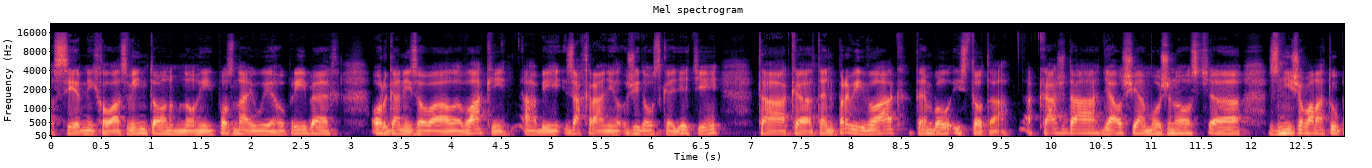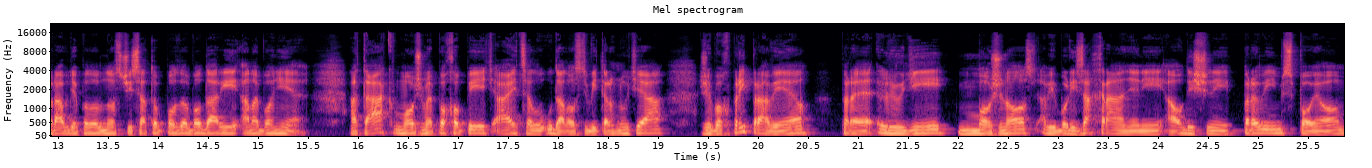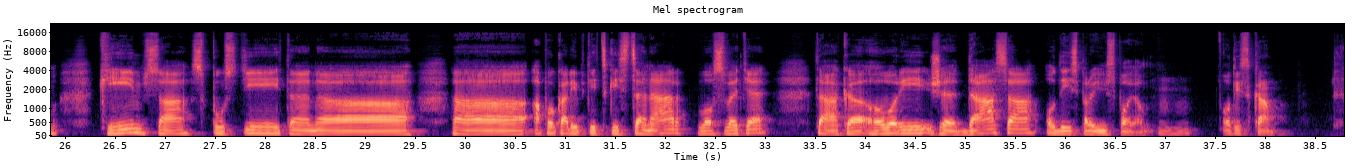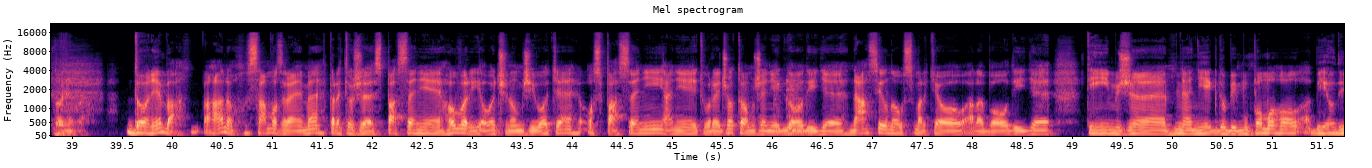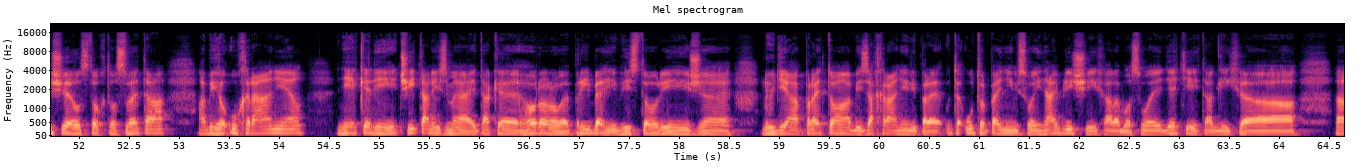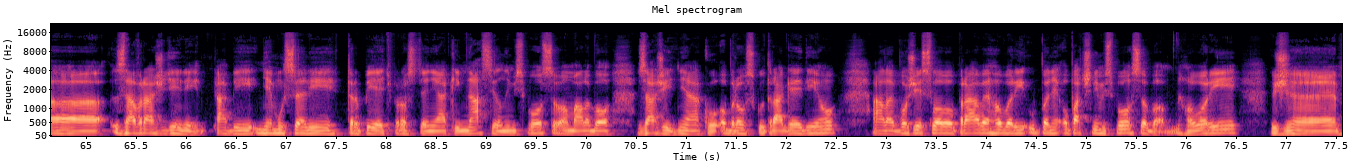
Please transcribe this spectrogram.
Sir Nicholas Winton, mnohí poznajú jeho príbeh, organizoval vlaky, aby zachránil židovské deti, tak ten prvý vlak, ten bol istota. A každá ďalšia možnosť uh, znižovala tú pravdepodobnosť, či sa to podarí alebo nie. A tak môžeme pochopiť aj celú udalosť vytrhnutia, že Boh pripravil pre ľudí možnosť, aby boli zachránení a odišli prvým spojom, kým sa spustí ten uh, uh, apokalyptický scenár vo svete, tak uh, hovorí, že dá sa odísť prvým spojom. Mm-hmm. Odísť kam? Do neba. Do neba, áno, samozrejme, pretože spasenie hovorí o väčšinom živote, o spasení a nie je tu reč o tom, že niekto mhm. odíde násilnou smrťou alebo odíde tým, že niekto by mu pomohol, aby odišiel z tohto sveta, aby ho uchránil. Niekedy čítali sme aj také hororové príbehy v histórii, že ľudia preto, aby zachránili pre utrpením svojich najbližších alebo svoje deti, tak ich uh, uh, zavraždili, aby nemuseli trpieť proste nejakým násilným spôsobom spôsobom alebo zažiť nejakú obrovskú tragédiu, ale Božie slovo práve hovorí úplne opačným spôsobom. Hovorí, že e,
